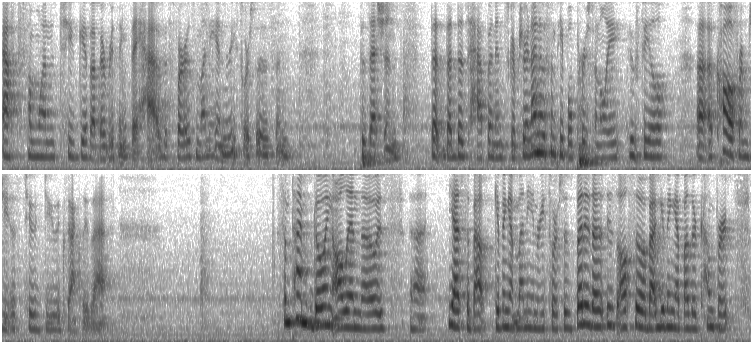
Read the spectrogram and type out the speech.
asks someone to give up everything they have as far as money and resources and possessions. That, that does happen in Scripture. And I know some people personally who feel uh, a call from Jesus to do exactly that. Sometimes going all in, though, is uh, yes, about giving up money and resources, but it uh, also about giving up other comforts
